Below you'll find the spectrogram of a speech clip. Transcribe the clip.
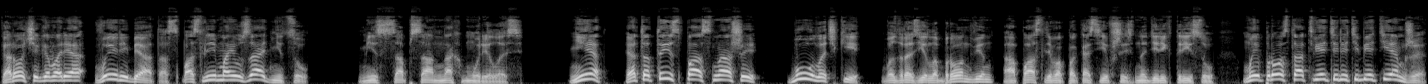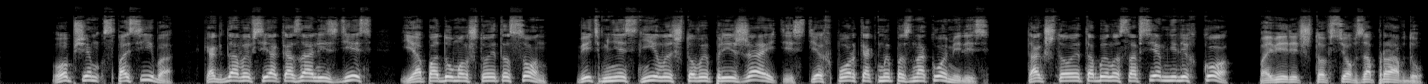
Короче говоря, вы, ребята, спасли мою задницу. Мисс Сапсан нахмурилась. «Нет, это ты спас наши булочки!» — возразила Бронвин, опасливо покосившись на директрису. «Мы просто ответили тебе тем же. В общем, спасибо. Когда вы все оказались здесь, я подумал, что это сон, ведь мне снилось, что вы приезжаете с тех пор, как мы познакомились. Так что это было совсем нелегко поверить, что все взаправду.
